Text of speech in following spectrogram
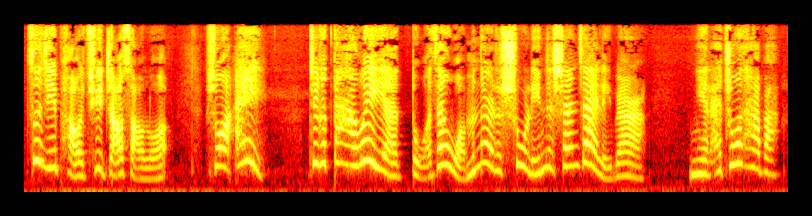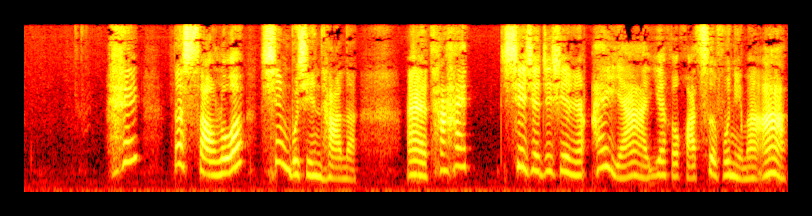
自己跑去找扫罗，说：“哎，这个大卫呀，躲在我们那儿的树林的山寨里边啊，你来捉他吧。”嘿，那扫罗信不信他呢？哎，他还谢谢这些人。哎呀，耶和华赐福你们啊！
